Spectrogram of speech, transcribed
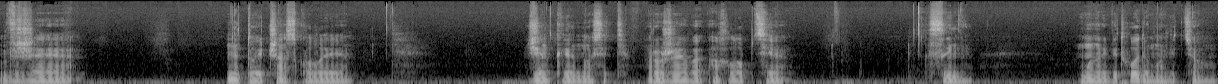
Вже не той час, коли жінки носять рожеве, а хлопці сині. Ми відходимо від цього.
